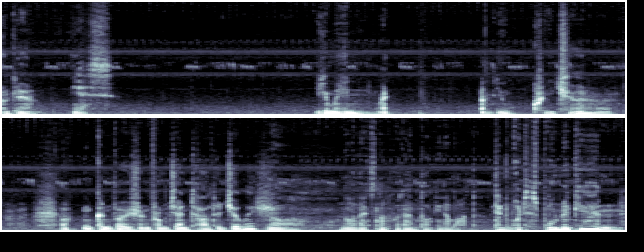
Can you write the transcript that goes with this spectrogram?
again. Yes. You mean like a new creature? A conversion from Gentile to Jewish? No, No, that's not what I'm talking about. Then what is born again?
